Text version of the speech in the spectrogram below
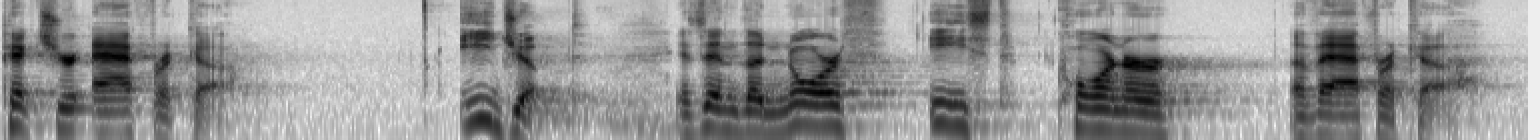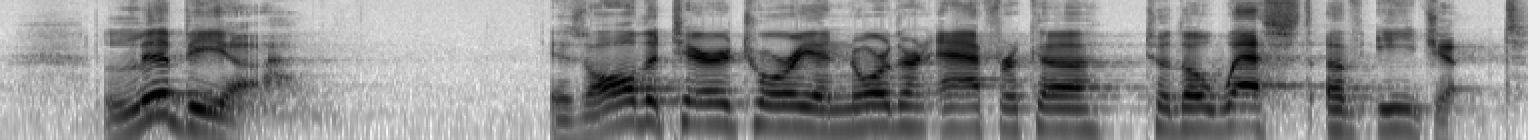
Picture Africa. Egypt is in the northeast corner of Africa. Libya is all the territory in northern Africa to the west of Egypt.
